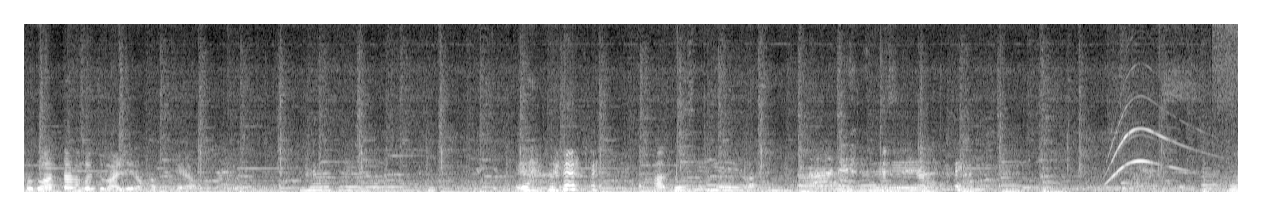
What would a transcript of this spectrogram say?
저도 왔다는 걸 좀 알리러 가볼게요. 안녕하세요. 아, 노승에 왔습니다. 아, 네. 와,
